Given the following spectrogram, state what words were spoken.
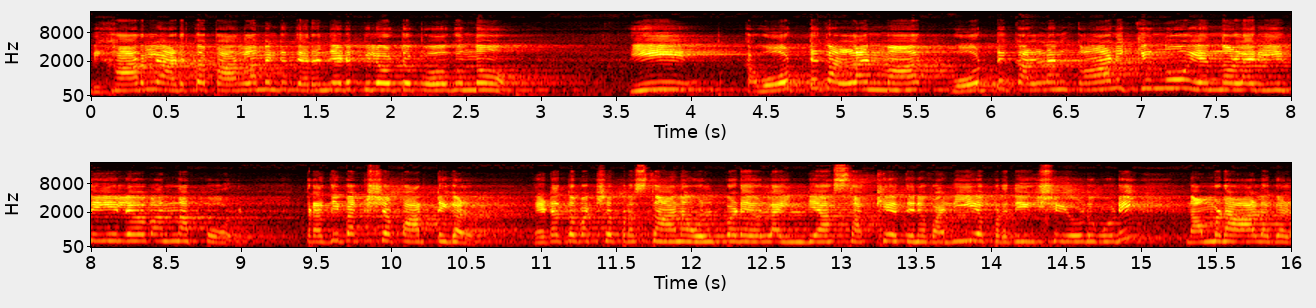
ബീഹാറിലെ അടുത്ത പാർലമെന്റ് തെരഞ്ഞെടുപ്പിലോട്ട് പോകുന്നു. ഈ വോട്ട് കള്ളന്മാർ വോട്ട് കള്ളൻ കാണിക്കുന്നു എന്നുള്ള രീതിയിൽ വന്നപ്പോൾ പ്രതിപക്ഷ പാർട്ടികൾ ഇടതുപക്ഷ പ്രസ്ഥാനം ഉൾപ്പെടെയുള്ള ഇന്ത്യ സഖ്യത്തിന് വലിയ പ്രതീക്ഷയോടുകൂടി നമ്മുടെ ആളുകൾ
